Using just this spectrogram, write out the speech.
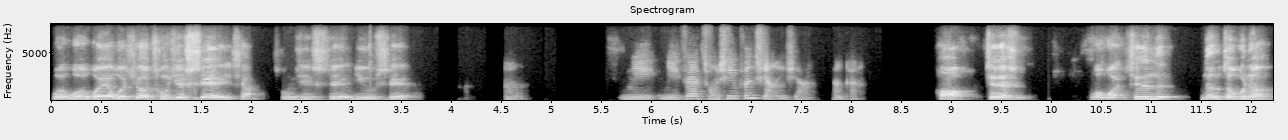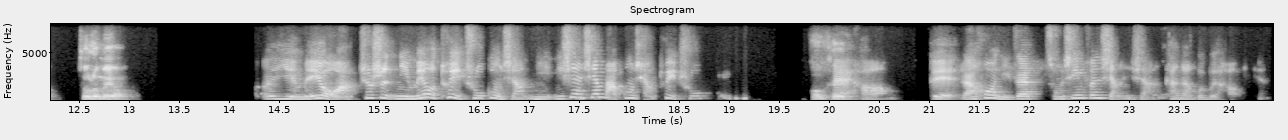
我我我要我需要重新 share 一下，重新 share new share。嗯，你你再重新分享一下看看。好，现在是我我现在能能走不能走了没有？呃，也没有啊，就是你没有退出共享，你你现在先把共享退出。OK。哎，好，对，然后你再重新分享一下，看看会不会好一点。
